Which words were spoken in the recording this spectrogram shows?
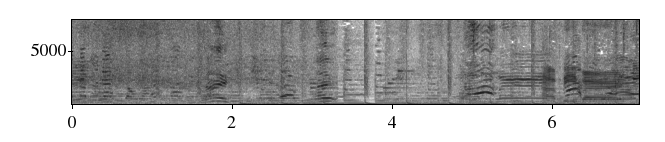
Nay! Nay! Happy birthday!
